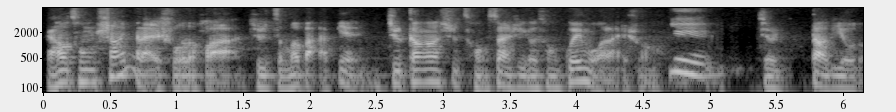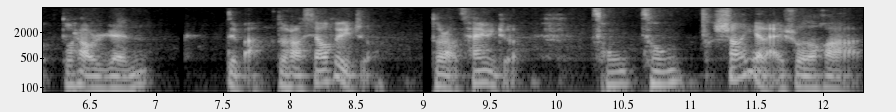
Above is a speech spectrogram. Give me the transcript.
然后从商业来说的话，就是怎么把它变，就刚刚是从算是一个从规模来说嘛，嗯就是到底有多少人，对吧？多少消费者，多少参与者？从从商业来说的话，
